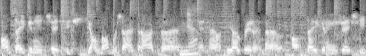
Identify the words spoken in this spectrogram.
handtekeningssessies. Jan Lammers uiteraard. ja. En had hij ook weer een handtekeningssessie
